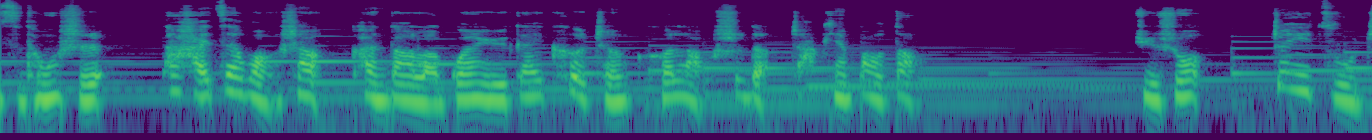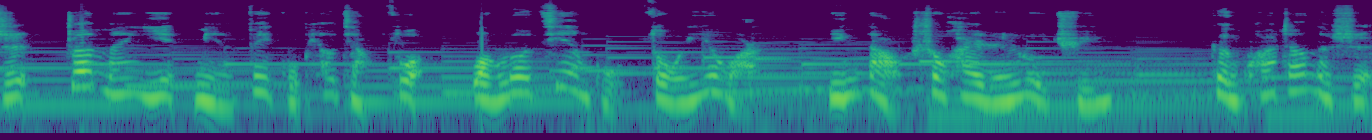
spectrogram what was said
此同时，他还在网上看到了关于该课程和老师的诈骗报道。据说这一组织专门以免费股票讲座、网络荐股作为诱饵，引导受害人入群。更夸张的是，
